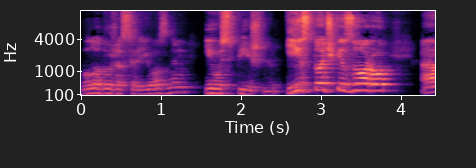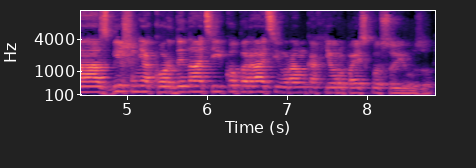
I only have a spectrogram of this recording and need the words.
було дуже серйозним і успішним. І з точки зору збільшення координації кооперації в рамках Європейського Союзу,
